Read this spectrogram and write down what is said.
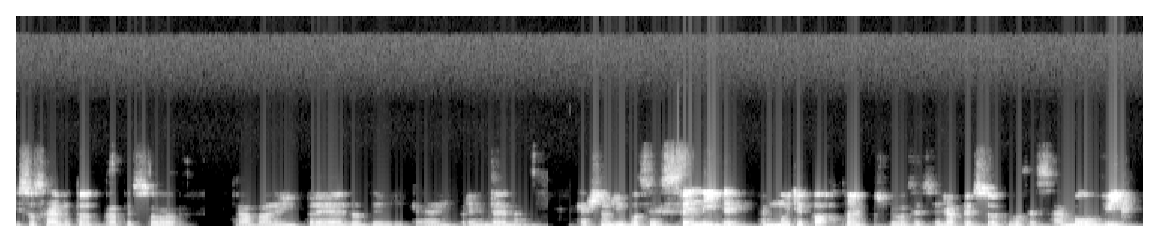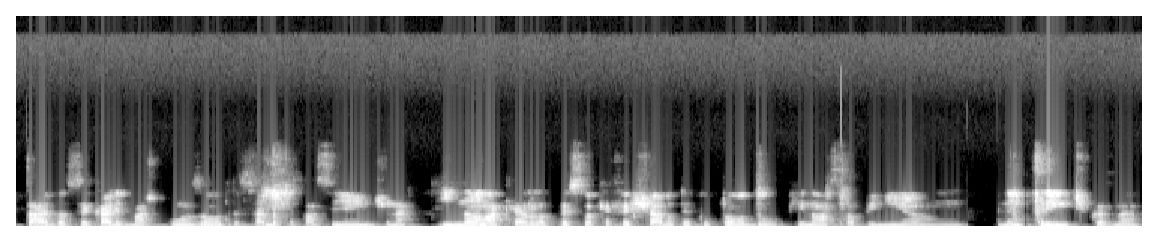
Isso serve tanto para pessoa que trabalha em empresas e quer empreender, né? A questão de você ser líder. É muito importante que você seja a pessoa que você saiba ouvir, saiba ser carismático com as outras, saiba ser paciente, né? E não aquela pessoa que é fechada o tempo todo, que não aceita opinião, nem críticas, né?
